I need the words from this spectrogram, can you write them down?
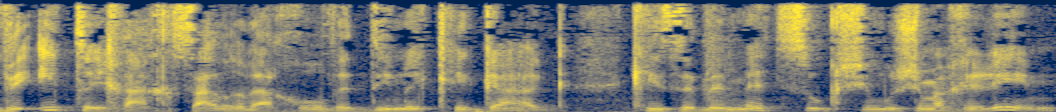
ואי צריך האכסדרה והחור ודינו כגג, כי זה באמת סוג שימושים אחרים.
